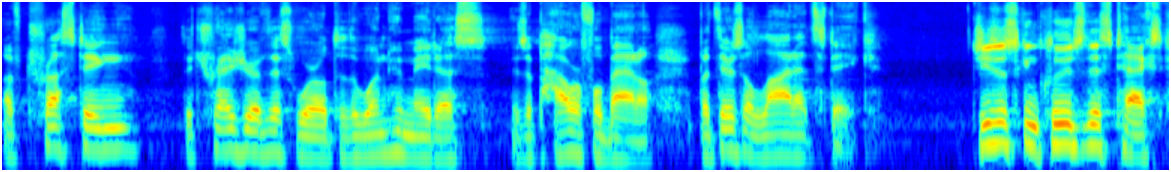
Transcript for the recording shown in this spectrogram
of trusting the treasure of this world to the one who made us is a powerful battle, but there's a lot at stake. Jesus concludes this text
